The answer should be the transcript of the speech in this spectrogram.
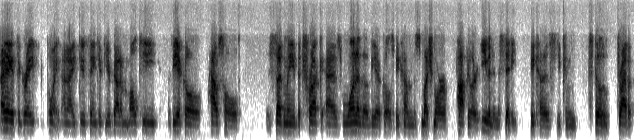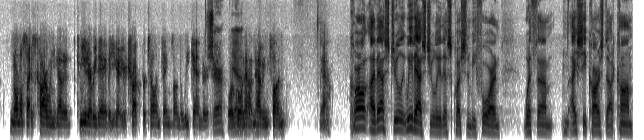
I think it's a great point, and I do think if you've got a multi-vehicle household, suddenly the truck as one of the vehicles becomes much more popular, even in the city, because you can still drive a normal-sized car when you got to commute every day, but you got your truck for towing things on the weekend or Sure, or yeah. going out and having fun. Yeah. Karl, I've asked Julie, we've asked Julie this question before, and with um, iSeeCars.com,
